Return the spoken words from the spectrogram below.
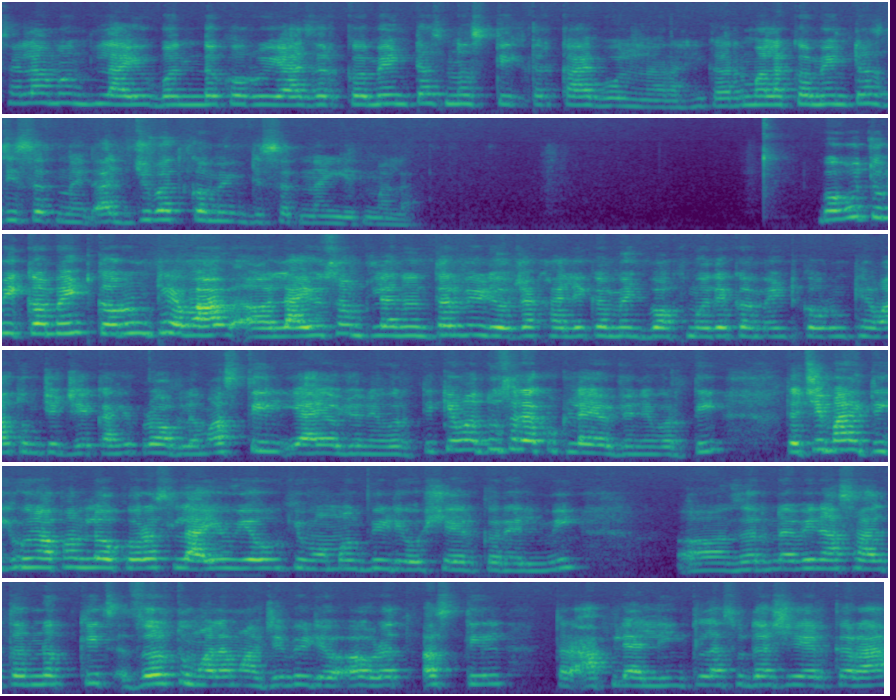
चला मग लाईव्ह बंद करूया. जर कमेंटच नसतील तर काय बोलणार आहे? कारण मला कमेंटच दिसत नाहीत. अजिबात कमेंट दिसत नाहीयेत मला. बघू तुम्ही कमेंट करून ठेवा. लाईव्ह संपल्यानंतर व्हिडिओच्या खाली कमेंट बॉक्समध्ये कमेंट करून ठेवा. तुमचे जे काही प्रॉब्लेम असतील या योजनेवरती किंवा दुसऱ्या कुठल्या योजनेवरती त्याची माहिती घेऊन आपण लवकरच लाईव्ह येऊ किंवा मग व्हिडिओ शेअर करेल मी. जर नवीन असाल तर नक्कीच जर तुम्हाला माझे व्हिडिओ आवडत असतील तर आपल्या लिंकला सुद्धा शेअर करा.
